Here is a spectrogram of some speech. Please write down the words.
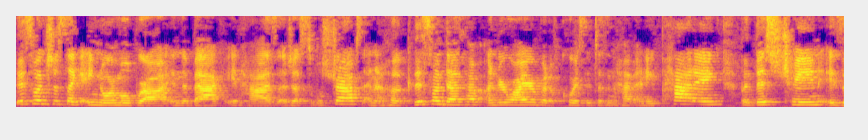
This one's just like a normal bra in the back. It has adjustable straps and a hook. This one does have underwire, but of course it doesn't have any padding. But this chain is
